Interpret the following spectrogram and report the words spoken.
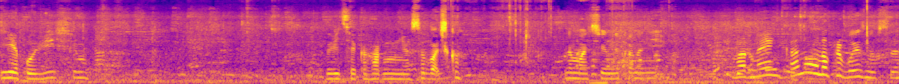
Є по 8. Дивіться, яка гарна у нього собачка. Нема цінника на ній. Гарненька, ну воно приблизно все.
